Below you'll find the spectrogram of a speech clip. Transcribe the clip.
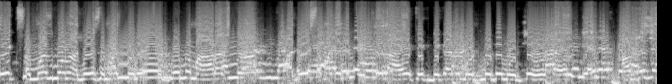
एक समाज म्हणून आदिवासी समाज म्हणून संपूर्ण महाराष्ट्र आदिवासी आहे ठिकठिकाणी मोठमोठे मोर्चे होत आहेत की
